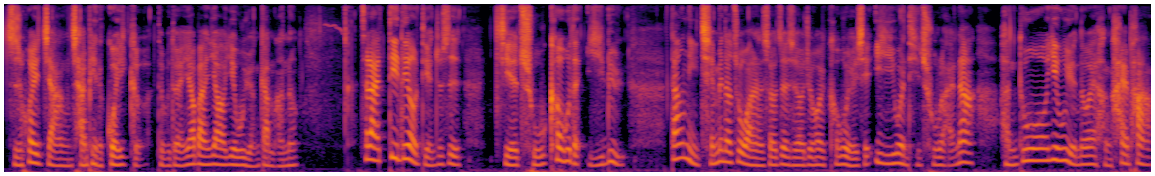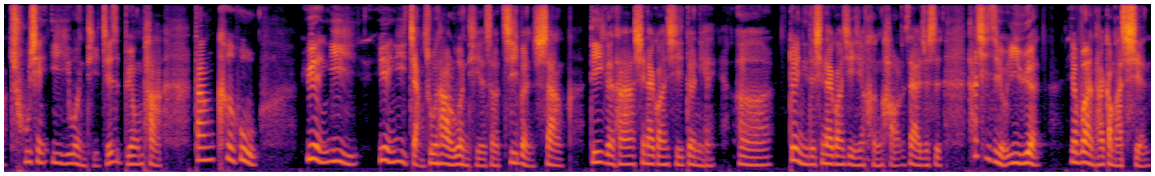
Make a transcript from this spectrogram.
只会讲产品的规格，对不对？要不然要业务员干嘛呢？再来第六点就是解除客户的疑虑。当你前面都做完的时候，这时候就会客户有一些异议问题出来。那很多业务员都会很害怕出现异议问题。其实不用怕，当客户愿意愿意讲出他的问题的时候，基本上第一个他信赖关系对你呃对你的信赖关系已经很好了。再来就是他其实有意愿，要不然他干嘛嫌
